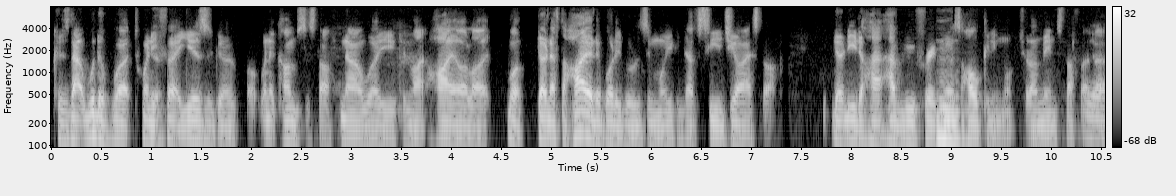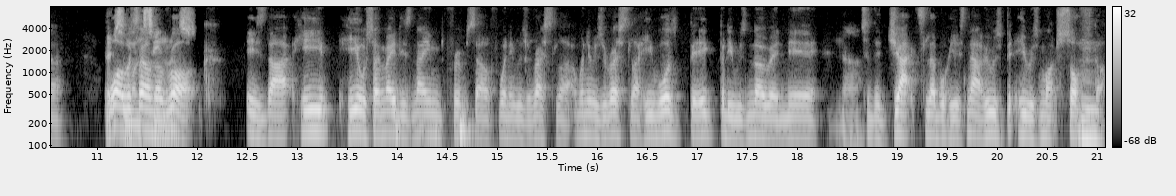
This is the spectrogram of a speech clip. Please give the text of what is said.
because that would have worked 20 Yeah. 30 years ago but when it comes to stuff now where you can like hire like well don't have to hire the bodybuilders anymore you can have cgi stuff you don't need to ha- have Lou Ferrigno as a hulk anymore do you know what i mean stuff like Yeah. that Put What I would say on The seamless. Rock is that he he also made his name for himself when he was a wrestler. And when he was a wrestler, he was big, but he was nowhere near no to the jacked level he is now. He was he was much Hmm. softer.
